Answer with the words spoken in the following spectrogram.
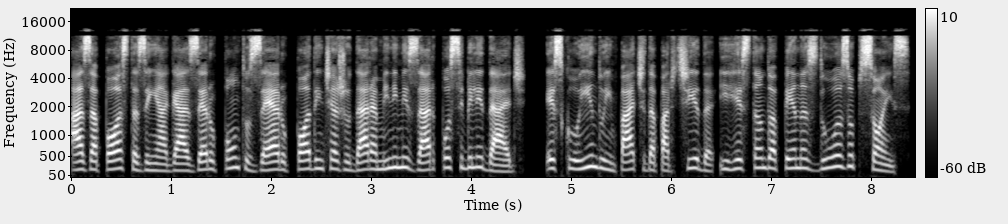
As apostas em H0.0 podem te ajudar a minimizar possibilidade, excluindo o empate da partida e restando apenas duas opções.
